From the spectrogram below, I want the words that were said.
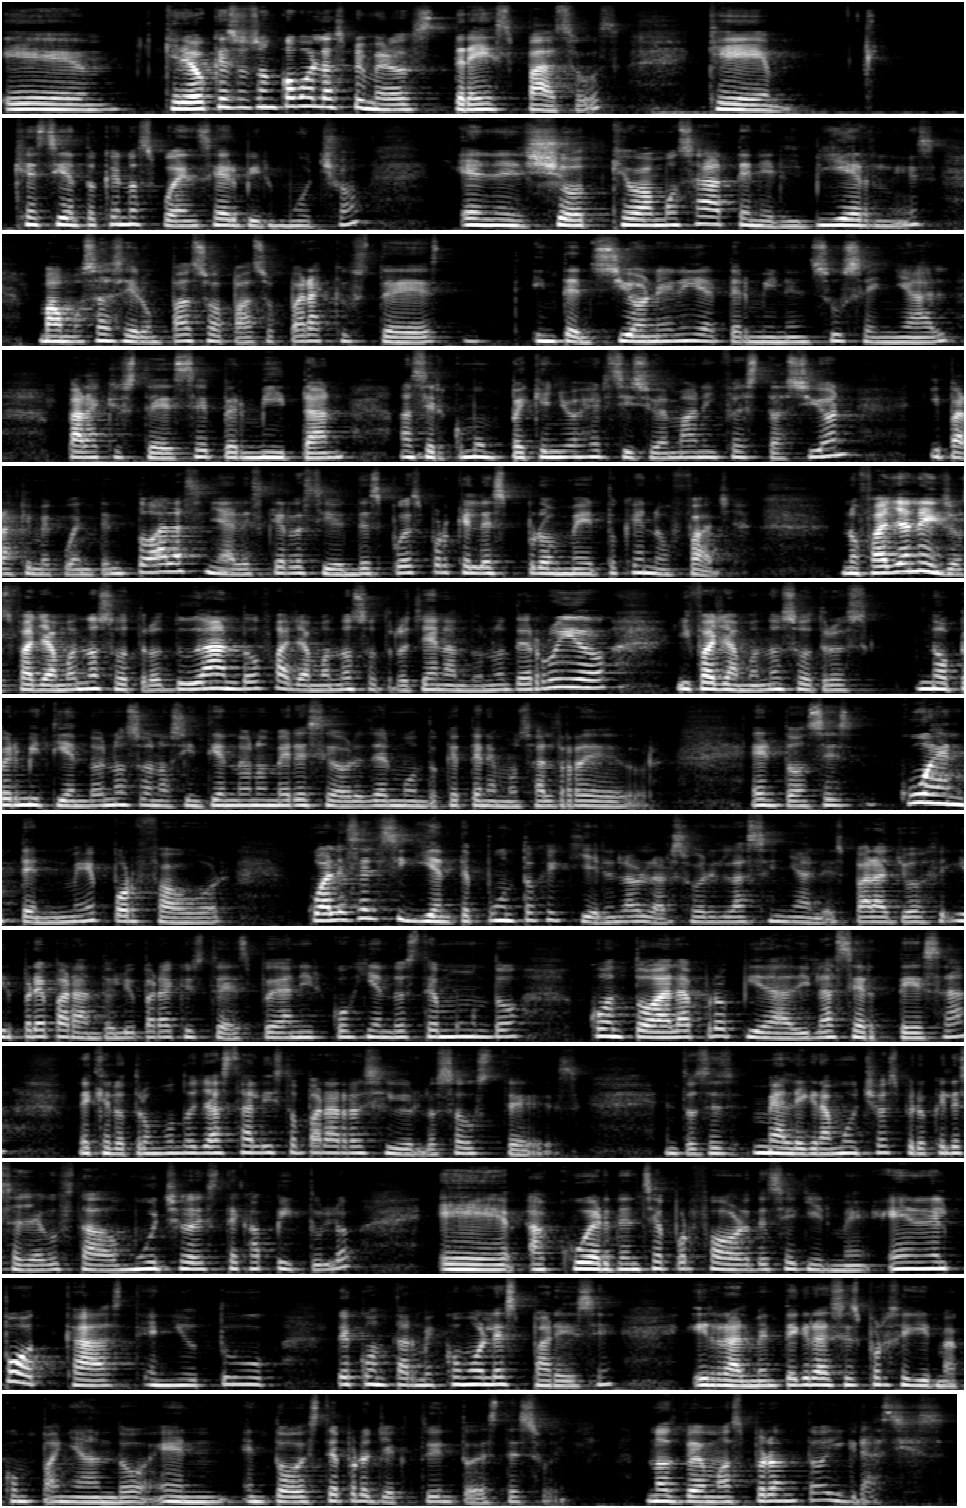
Eh, creo que esos son como los primeros tres pasos que, que siento que nos pueden servir mucho. En el shot que vamos a tener el viernes, vamos a hacer un paso a paso para que ustedes intencionen y determinen su señal, para que ustedes se permitan hacer como un pequeño ejercicio de manifestación y para que me cuenten todas las señales que reciben después, porque les prometo que no falla. No fallan ellos, fallamos nosotros dudando, fallamos nosotros llenándonos de ruido y fallamos nosotros no permitiéndonos o no sintiéndonos merecedores del mundo que tenemos alrededor. Entonces, cuéntenme, por favor, ¿Cuál es el siguiente punto que quieren hablar sobre las señales para yo ir preparándolo y para que ustedes puedan ir cogiendo este mundo con toda la propiedad y la certeza de que el otro mundo ya está listo para recibirlos a ustedes? Entonces me alegra mucho, espero que les haya gustado mucho este capítulo. Eh, acuérdense por favor de seguirme en el podcast, en YouTube, de contarme cómo les parece y realmente gracias por seguirme acompañando en, en todo este proyecto y en todo este sueño. Nos vemos pronto y gracias.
